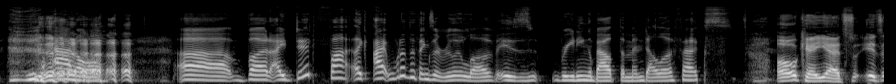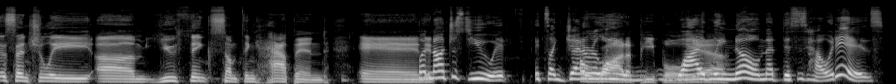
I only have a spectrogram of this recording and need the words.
at all. Uh, but I did find like I one of the things I really love is reading about the Mandela effects. Oh, okay, yeah, it's it's essentially um, you think something happened, and But it- not just you. It it's like generally a lot of people, widely yeah. known that this is how it is.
